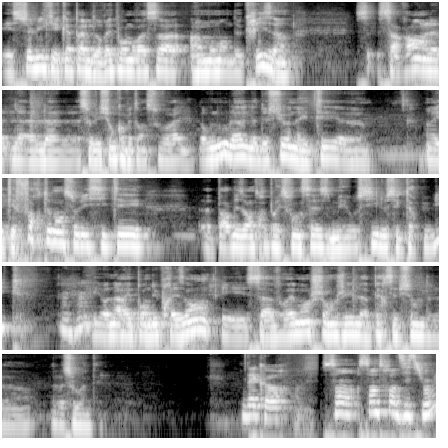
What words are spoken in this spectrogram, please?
Et celui qui est capable de répondre à ça à un moment de crise, ça rend la, solution complètement souveraine. Donc nous, là, là-dessus, on a été, euh, on a été fortement sollicité euh, par des entreprises françaises, mais aussi le secteur public. Mm-hmm. Et on a répondu présent, et ça a vraiment changé la perception de la souveraineté. D'accord. Sans, transition,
